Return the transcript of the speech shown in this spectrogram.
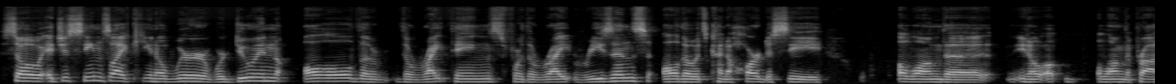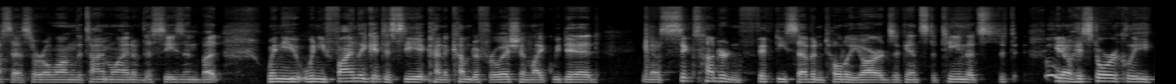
So it just seems like you know we're we're doing all the the right things for the right reasons, although it's kind of hard to see along the you know along the process or along the timeline of this season but when you when you finally get to see it kind of come to fruition like we did you know 657 total yards against a team that's you know historically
